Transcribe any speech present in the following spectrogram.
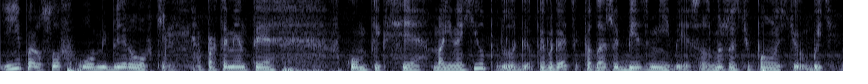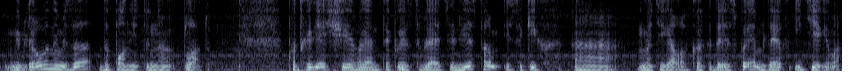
И пару слов о меблировке. Апартаменты комплексе Марина Хилл предлагаются к продаже без мебели, с возможностью полностью быть меблированными за дополнительную плату. Подходящие варианты предоставляются инвесторам из таких э, материалов, как ДСП, МДФ и дерево.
